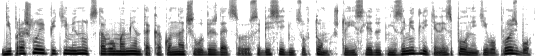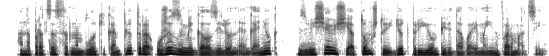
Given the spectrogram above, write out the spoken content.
Не прошло и пяти минут с того момента, как он начал убеждать свою собеседницу в том, что ей следует незамедлительно исполнить его просьбу, а на процессорном блоке компьютера уже замигал зеленый огонек, извещающий о том, что идет прием передаваемой информации.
